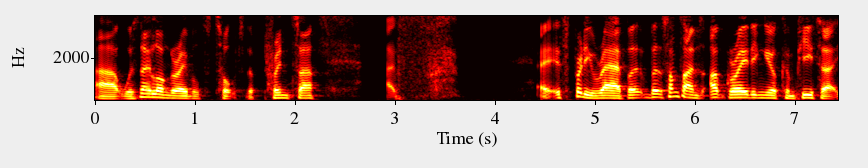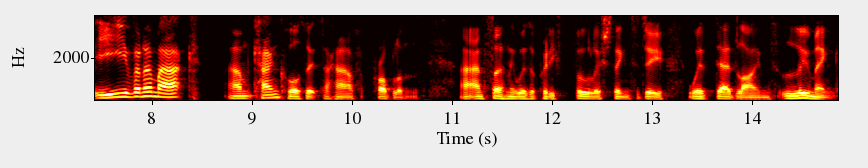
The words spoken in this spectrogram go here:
uh, was no longer able to talk to the printer. It's pretty rare, but, but sometimes upgrading your computer, even a Mac, um, can cause it to have problems, and certainly was a pretty foolish thing to do with deadlines looming.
